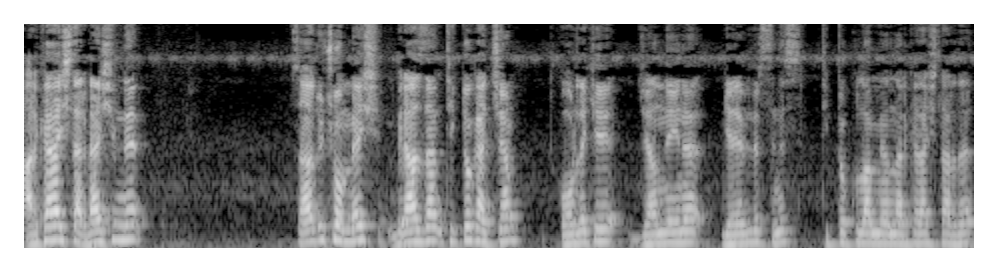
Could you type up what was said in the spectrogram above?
Arkadaşlar ben şimdi saat 3.15 birazdan TikTok açacağım. Oradaki canlı yayına gelebilirsiniz. TikTok kullanmayan arkadaşlar da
